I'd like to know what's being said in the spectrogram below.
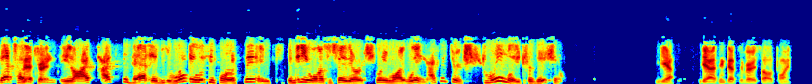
That type that's of thing. Right. You know, I I think that if you're really looking for a thing, the media wants to say they're extreme right wing. I think they're extremely traditional. Yeah, yeah, I think that's a very solid point.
